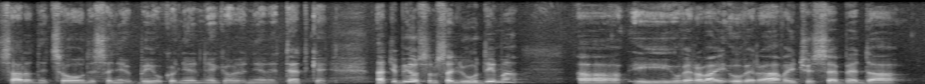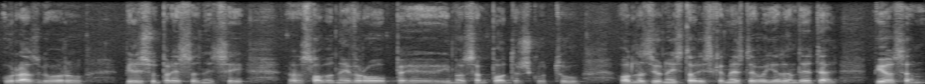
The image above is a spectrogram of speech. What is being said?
saradnica ovde, sa nje, bio kod nje, njega, njene tetke. Znači, bio sam sa ljudima a, i uveravaj, uveravajući sebe da u razgovoru bili su predstavnici e, Slobodne Evrope, imao sam podršku tu, odlazio na istorijske mjesta, evo jedan detalj, bio sam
